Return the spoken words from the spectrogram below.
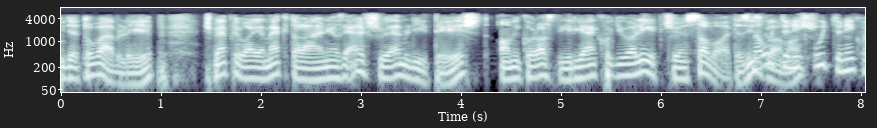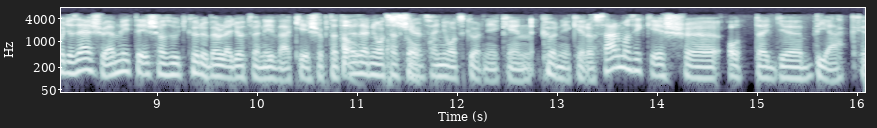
ugye tovább lép, és megpróbálja megtalálni az első említést, amikor azt írják, hogy ő a lépcsőn szavalt. Ez Na izgalmas. úgy tűnik, úgy tűnik, hogy az első említés az úgy körülbelül egy 50 évvel később, tehát oh, az 1898 környékén, környékéről származik, és ott egy diák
